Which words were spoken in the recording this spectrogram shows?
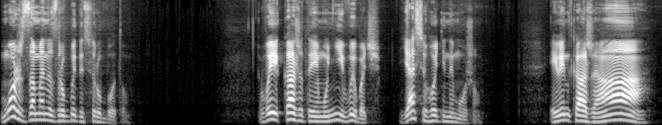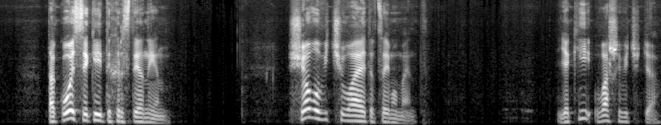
Можеш за мене зробити цю роботу? Ви кажете йому, ні, вибач, я сьогодні не можу. І він каже: А, так ось який ти християнин. Що ви відчуваєте в цей момент? Які ваші відчуття?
